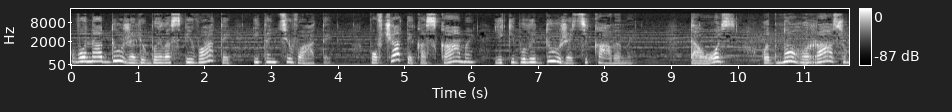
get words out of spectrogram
Вона дуже любила співати і танцювати, повчати казками, які були дуже цікавими. Та ось одного разу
